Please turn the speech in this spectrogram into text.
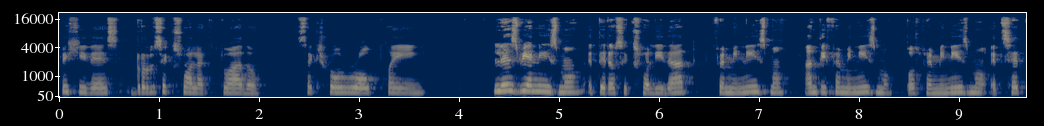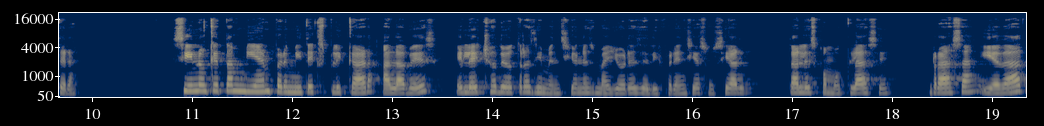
frigidez, rol sexual actuado, sexual role playing, lesbianismo, heterosexualidad, feminismo, antifeminismo, posfeminismo, etc., sino que también permite explicar a la vez el hecho de otras dimensiones mayores de diferencia social, tales como clase, raza y edad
